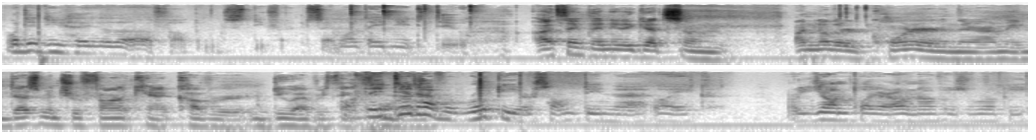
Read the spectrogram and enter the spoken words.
What did you think of the Falcons defense and what they need to do? I think they need to get some another corner in there. I mean, Desmond Trufant can't cover and do everything. Well, they did him. have a rookie or something that like, or a young player. I don't know if he's a rookie.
